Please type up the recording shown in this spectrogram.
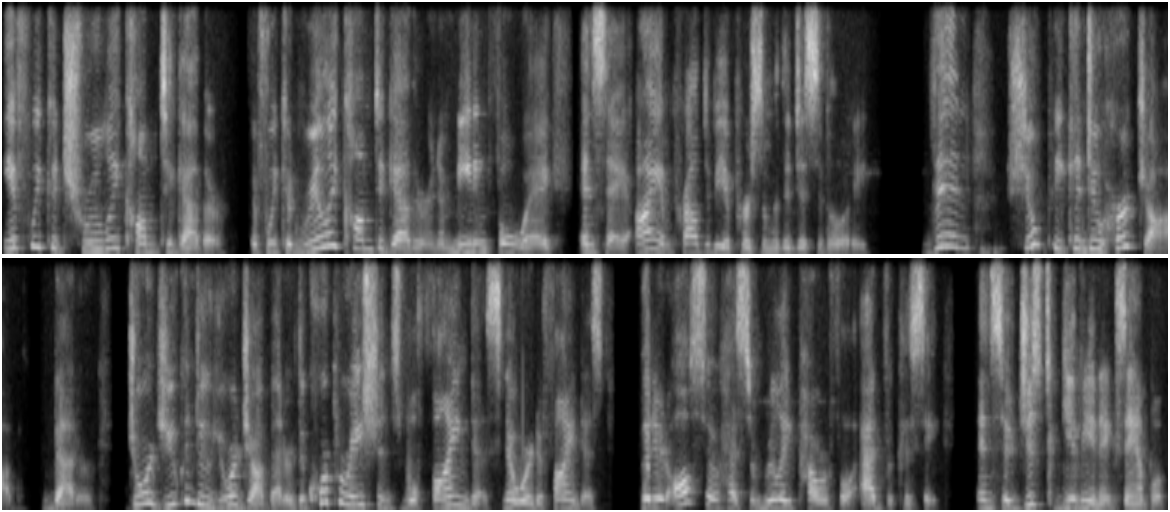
if we could truly come together if we could really come together in a meaningful way and say, I am proud to be a person with a disability, then mm-hmm. Shilpi can do her job better. George, you can do your job better. The corporations will find us, know where to find us, but it also has some really powerful advocacy. And so, just to give you an example,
